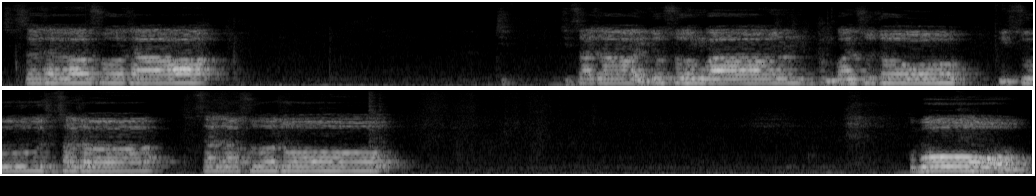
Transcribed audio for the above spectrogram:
집사자 수호자 14자 이조수 헌관 방관 수조 이수 14자 14자 수어조. 후보.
